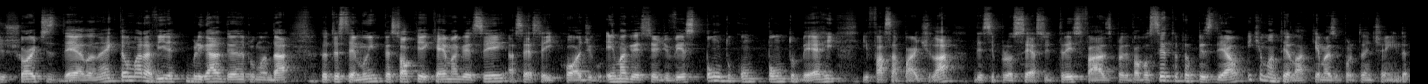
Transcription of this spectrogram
e os shorts dela, né? Então, maravilha. Obrigado, Adriana, por mandar seu testemunho. Pessoal que quer emagrecer, acesse aí código emagrecerdevez.com.br e faça parte lá desse processo de três fases para levar você até o teu peso ideal e te manter lá, que é mais importante ainda.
